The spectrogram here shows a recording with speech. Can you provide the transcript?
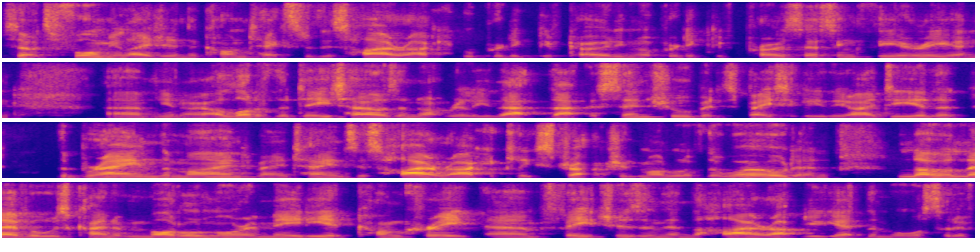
so it's formulated in the context of this hierarchical predictive coding or predictive processing theory. And um, you know, a lot of the details are not really that that essential, but it's basically the idea that the brain, the mind maintains this hierarchically structured model of the world, and lower levels kind of model more immediate, concrete um, features. And then the higher up you get, the more sort of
